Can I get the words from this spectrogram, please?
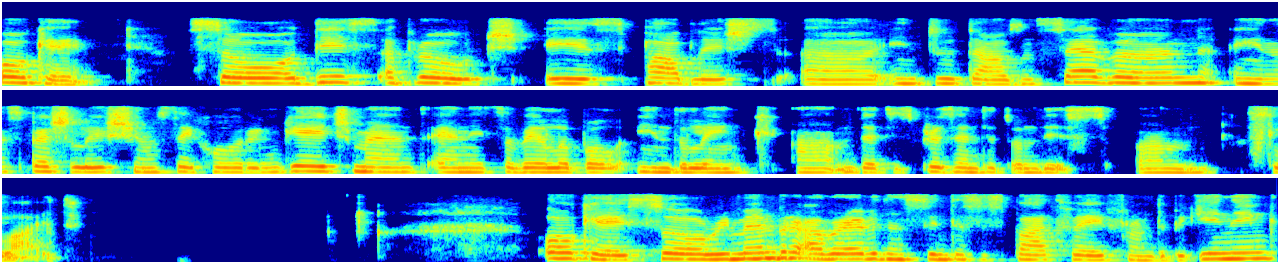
Okay, so this approach is published uh, in 2007 in a special issue on stakeholder engagement, and it's available in the link um, that is presented on this um, slide. Okay, so remember our evidence synthesis pathway from the beginning.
